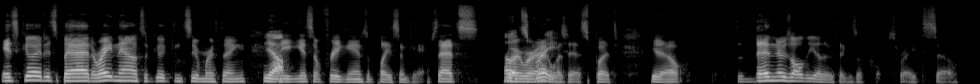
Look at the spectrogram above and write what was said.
It's good. It's bad. Right now, it's a good consumer thing. yeah. you can get some free games and play some games. That's Oh, where we're great. at with this. But you know, then there's all the other things, of course, right? So,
